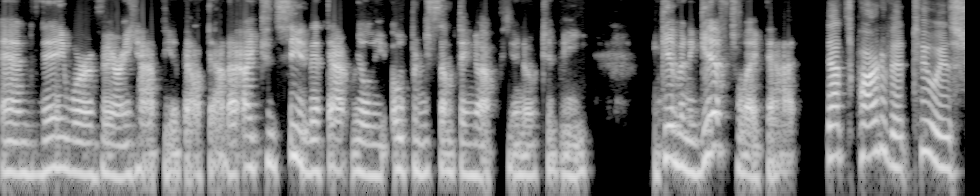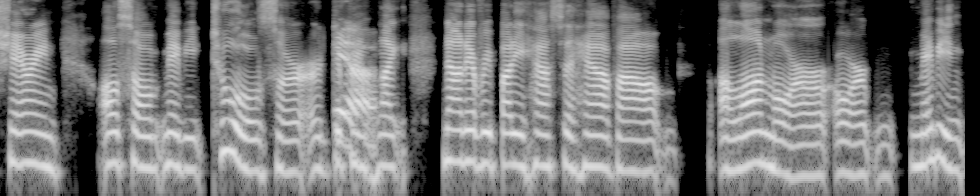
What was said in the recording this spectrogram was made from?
And they were very happy about that. I, I can see that that really opened something up, you know, to be given a gift like that that's part of it too is sharing also maybe tools or, or different yeah. like not everybody has to have a, a lawnmower or maybe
